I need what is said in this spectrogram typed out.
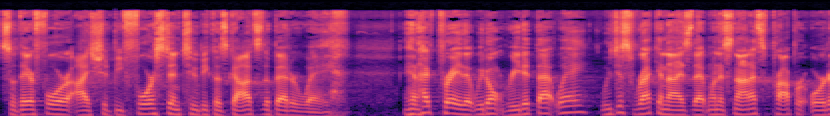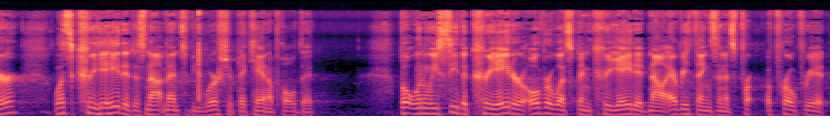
so therefore I should be forced into because God's the better way. And I pray that we don't read it that way. We just recognize that when it's not its proper order, what's created is not meant to be worshiped. It can't uphold it. But when we see the creator over what's been created, now everything's in its appropriate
